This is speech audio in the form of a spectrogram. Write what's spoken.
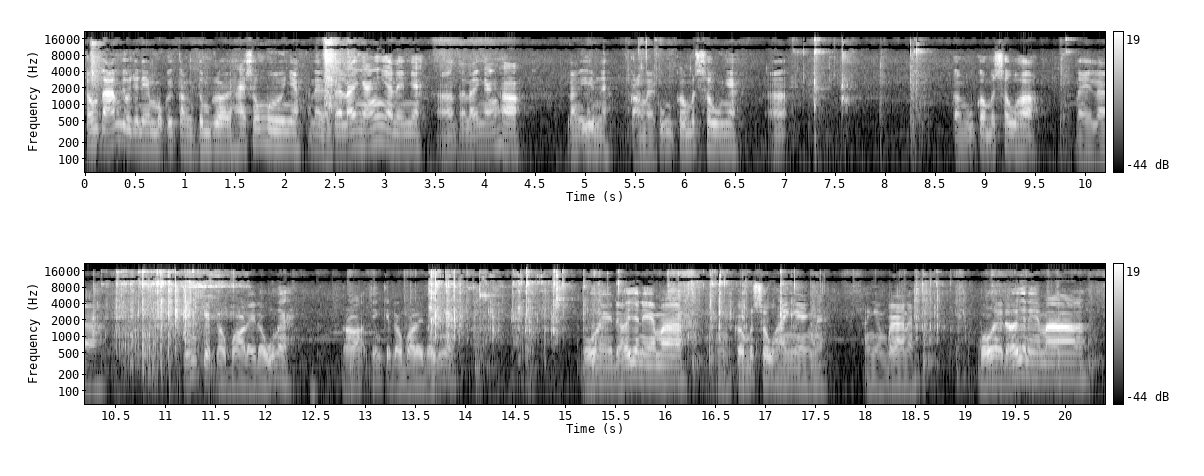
Sáu tám vô cho anh em một cái cần tum rơi 260 nha. Cái này là tay lái ngắn nha anh em nha. À, tay lái ngắn ha lăn im nè cần này cũng cơm bích su nha. Đó. cần cũng cơm bích su ha. Này là trứng kẹp đầu bò đầy đủ nè. Đó trứng kẹp đầu bò đầy đủ nha. Bộ này đỡ cho anh em uh, cơm bích su 2000 nè 2003 nè. Bộ này đỡ cho anh em à, uh,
